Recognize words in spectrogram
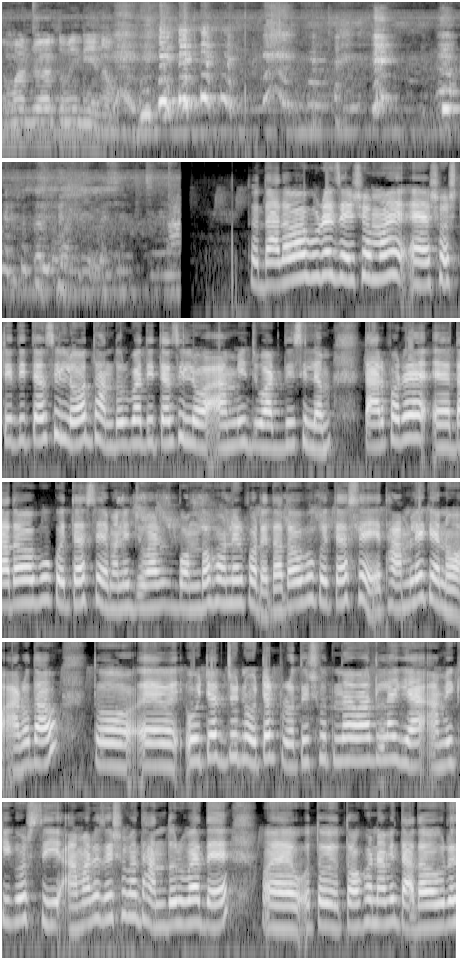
তোমার জোয়ার তুমি দিয়ে নাও। তো দাদাবাবুরা যে সময় ষষ্ঠী দিতেছিল, ধান্দুরবা দিতেছিল, আমি জোয়ার দিছিলাম। তারপরে দাদাবাবু কইতাছে মানে জোয়ার বন্ধ হওয়ার পরে, দাদাবাবু কইতাছে থামলে কেন? আরও দাও। তো ওইটার জন্য, ওইটার প্রতিশোধ নেওয়ার লাগিয়া আমি কি করছি আমারও যে সময় ধান দুর্বা দেয় তো তখন আমি দাদাবাবুরে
